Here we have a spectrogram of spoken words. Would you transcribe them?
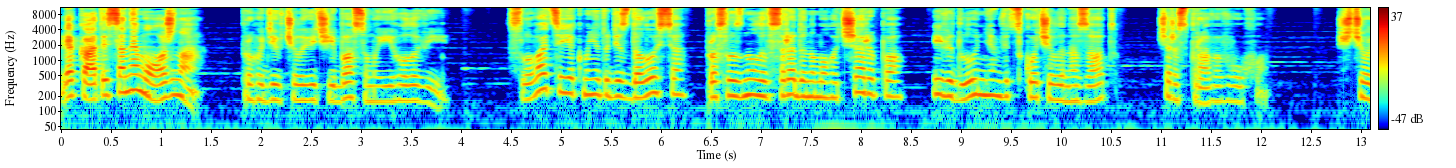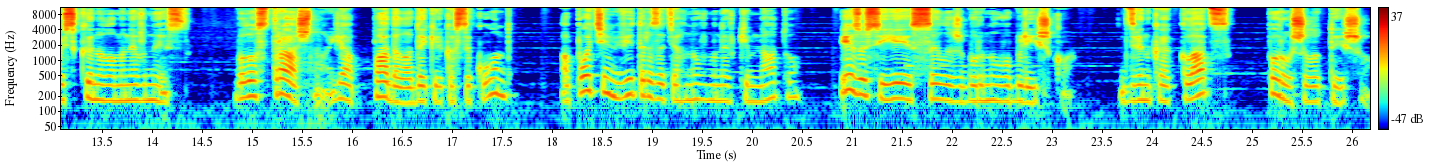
лякатися не можна, прогодів чоловічий бас у моїй голові. Слова ці, як мені тоді здалося, прослизнули всередину мого черепа і відлунням відскочили назад через праве вухо. Щось кинуло мене вниз. Було страшно, я падала декілька секунд, а потім вітер затягнув мене в кімнату і з усієї сили жбурнув об ліжко. Дзвінке клац порушило тишу.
